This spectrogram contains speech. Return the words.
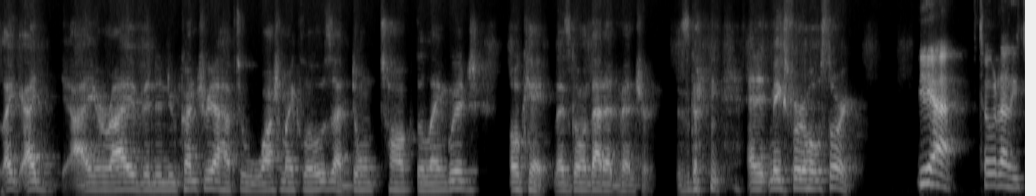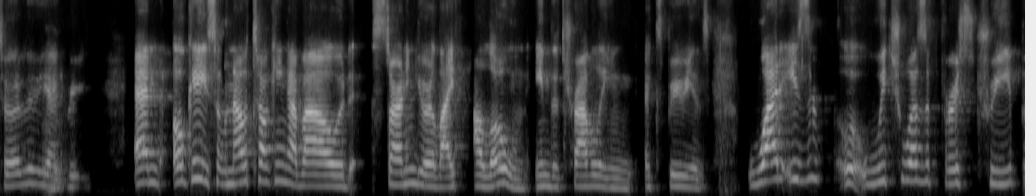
like I I arrive in a new country. I have to wash my clothes. I don't talk the language. Okay, let's go on that adventure. It's going and it makes for a whole story. Yeah, totally, totally Mhm. agree. And okay, so now talking about starting your life alone in the traveling experience, what is the which was the first trip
